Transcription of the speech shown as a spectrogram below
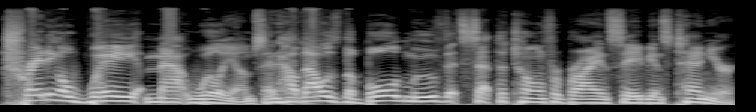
trading away Matt Williams, and how that was the bold move that set the tone for Brian Sabean's tenure.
